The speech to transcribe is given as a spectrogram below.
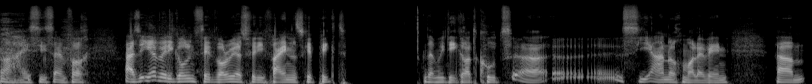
Ah, es ist einfach. Also, ich habe die Golden State Warriors für die Finals gepickt, damit ich gerade kurz äh, sie auch nochmal erwähne. Ähm,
